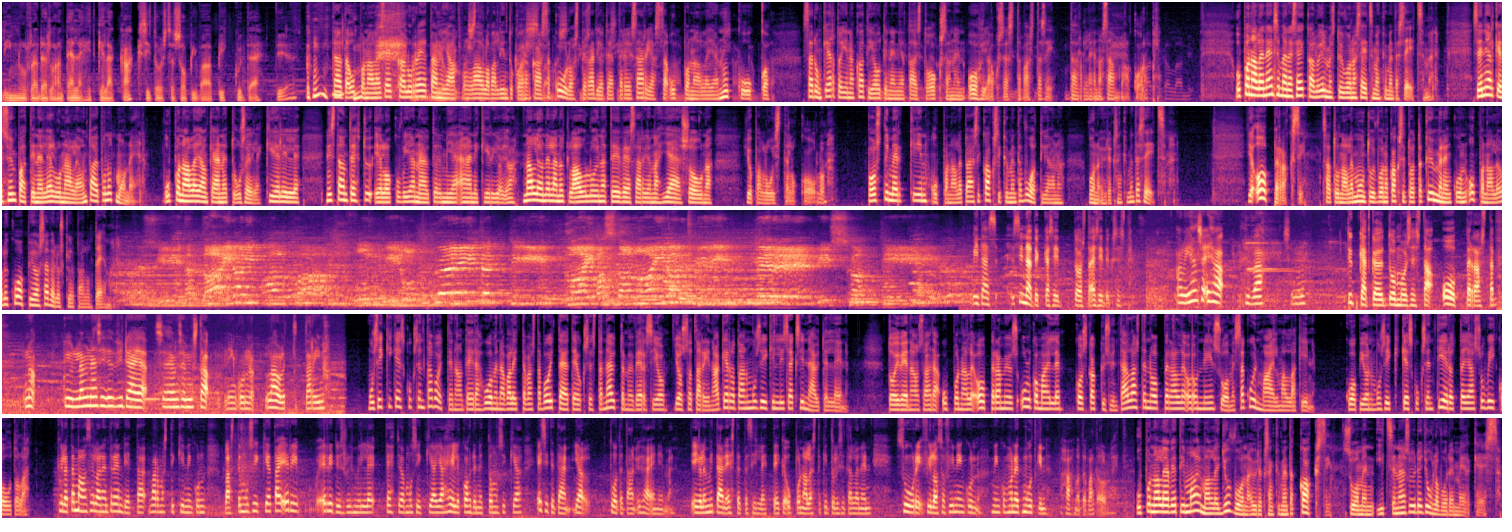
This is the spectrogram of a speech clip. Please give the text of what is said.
Linnunradalla on tällä hetkellä 12 sopivaa pikkutähtiä. Tältä Upponalle seikkailu Reetan ja laulavan lintukoiran kanssa kuulosti radioteatterisarjassa Upponalle ja Nukkuukko. Sadun kertojina Kati Outinen ja Taisto Oksanen ohjauksesta vastasi Tarleena Sammalkorpi. Upponallen ensimmäinen seikkailu ilmestyi vuonna 1977. Sen jälkeen sympaattinen lelunalle on taipunut moneen. Upponalleja on käännetty useille kielille, niistä on tehty elokuvia, näytelmiä, äänikirjoja. Nalle on elänyt lauluina, TV-sarjana, jääshowna, jopa luistelukouluna. Postimerkkiin Upponalle pääsi 20-vuotiaana vuonna 1997. Ja oopperaksi Satunalle muuntui vuonna 2010, kun Upponalle oli Kuopio sävellyskilpailun teemana. Mitäs sinä tykkäsit tuosta esityksestä? Olihan se ihan hyvä semmoinen. Tykkäätkö tuommoisesta oopperasta? No kyllä minä siitä pidän ja se on semmoista niin kuin laulettu tarina. Musiikkikeskuksen tavoitteena on tehdä huomenna valittavasta voittajateoksesta näyttämöversio, jossa tarinaa kerrotaan musiikin lisäksi näytelleen. Toiveena on saada Upponalle opera myös ulkomaille, koska kysyntää lasten operalle on niin Suomessa kuin maailmallakin. Kuopion musiikkikeskuksen tiedottaja Suvi Koutola. Kyllä tämä on sellainen trendi, että varmastikin niin kuin lastenmusiikkia tai eri, erityisryhmille tehtyä musiikkia ja heille kohdennettua musiikkia esitetään ja tuotetaan yhä enemmän. Ei ole mitään estettä sille, etteikö Upponallestakin tulisi tällainen suuri filosofi, niin kuin, niin kuin monet muutkin hahmot ovat olleet. Upponalleja vietiin maailmalle jo vuonna 1992 Suomen itsenäisyyden juhlavuoden merkeissä.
